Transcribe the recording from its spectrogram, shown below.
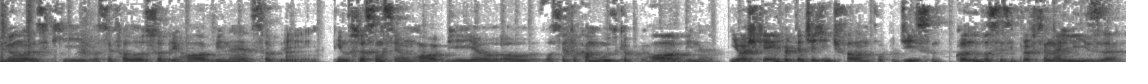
Teve um lance que você falou sobre hobby, né? Sobre ilustração ser um hobby ou, ou você tocar música por hobby, né? E eu acho que é importante a gente falar um pouco disso. Quando você se profissionaliza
